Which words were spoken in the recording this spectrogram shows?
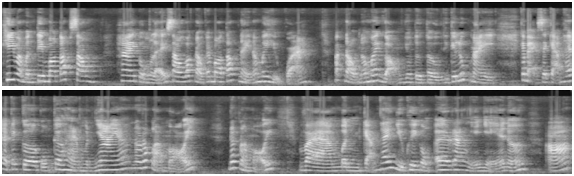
Khi mà mình tiêm botox xong, hai tuần lễ sau bắt đầu cái botox này nó mới hiệu quả. Bắt đầu nó mới gọn vô từ từ. Thì cái lúc này, các bạn sẽ cảm thấy là cái cơ của cơ hàm mình nhai á, nó rất là mỏi, rất là mỏi và mình cảm thấy nhiều khi còn ê răng nhẹ nhẹ nữa. Đó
